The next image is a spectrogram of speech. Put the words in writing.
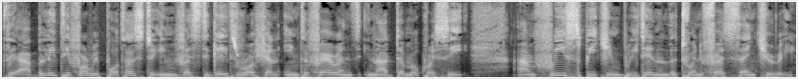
the ability for reporters to investigate Russian interference in our democracy, and free speech in Britain in the 21st century.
